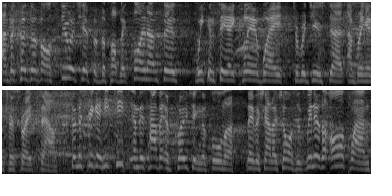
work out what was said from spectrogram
and because of our stewardship of the public finances, we can see a clear way to reduce debt and bring interest rates down. But, Mr Speaker, he keeps in this habit of quoting the former Labour shadow chancellors. We know that our plans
